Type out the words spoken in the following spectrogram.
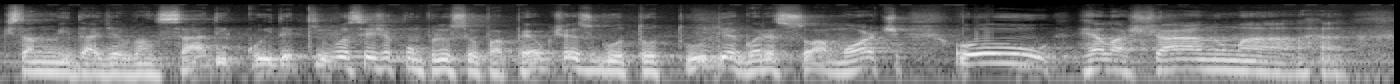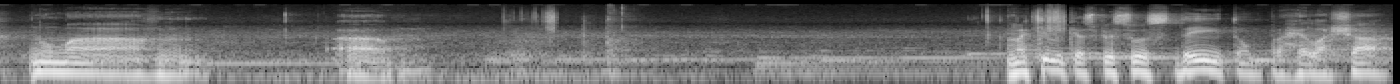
que está numa idade avançada e cuida que você já cumpriu o seu papel, que já esgotou tudo e agora é só a morte, ou relaxar numa. numa. Ah, naquilo que as pessoas deitam para relaxar.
